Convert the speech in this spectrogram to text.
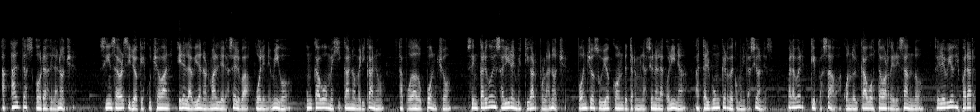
a altas horas de la noche. sin saber si lo que escuchaban era la vida normal de la selva o el enemigo, un cabo mexicano-americano, apodado Poncho, se encargó de salir a investigar por la noche. Poncho subió con determinación a la colina hasta el búnker de comunicaciones para ver qué pasaba. Cuando el cabo estaba regresando, se le vio disparar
